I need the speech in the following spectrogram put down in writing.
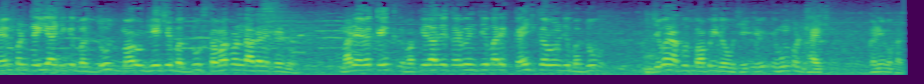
એમ પણ થઈ જાય છે કે બધું જ મારું જે છે બધું જ સમર્પણ દાદાને કરી દઉં મારે હવે કંઈક વકીલાતે કરવી નથી મારે કંઈ જ કરવું નથી બધું જીવન આખું સોંપી દઉં છે. એવું પણ થાય છે ઘણી વખત.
